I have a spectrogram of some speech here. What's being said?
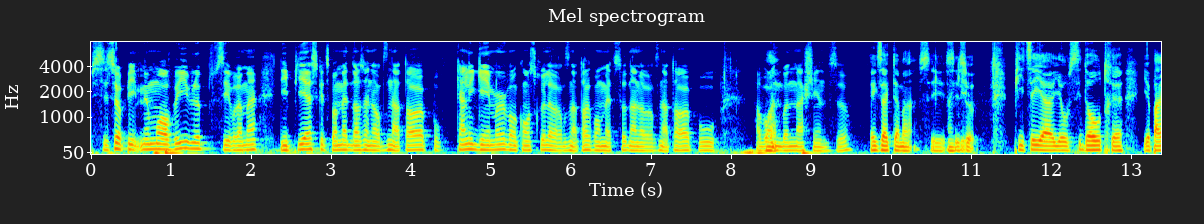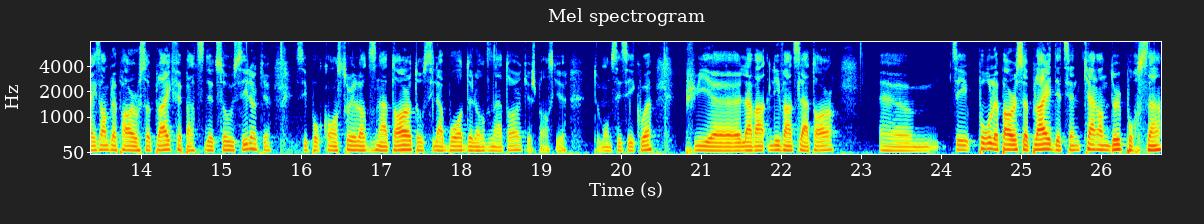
C'est ça, puis mémoire vive, c'est vraiment des pièces que tu vas mettre dans un ordinateur pour quand les gamers vont construire leur ordinateur, ils vont mettre ça dans leur ordinateur pour avoir Ouais. une bonne machine, ça? Exactement, c'est ça. Puis tu sais, il y a- il y, a aussi d'autres. euh, Il y a par exemple le Power Supply qui fait partie de ça aussi. C'est pour construire l'ordinateur. Tu as aussi la boîte de l'ordinateur, que je pense que tout le monde sait c'est quoi. Puis euh, la les ventilateurs. Euh, pour le Power Supply, ils détiennent 42%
